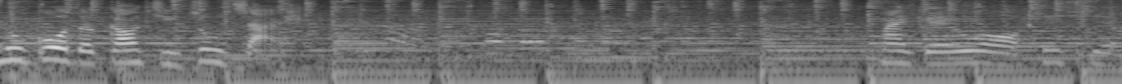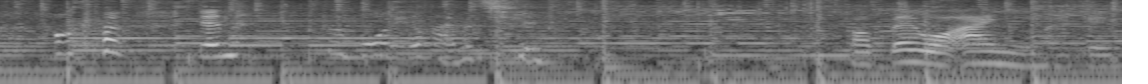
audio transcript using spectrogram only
路过的高级住宅，买给我，谢谢。我看连这玻璃都买不起，宝贝，我爱你，买给我。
